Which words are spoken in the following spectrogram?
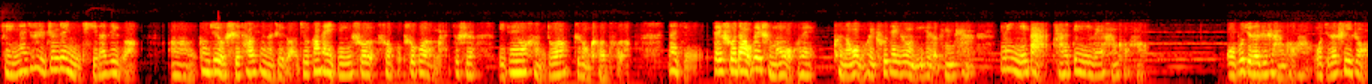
对，那就是针对你提的这个，嗯，更具有实操性的这个，就刚才已经说说说过了嘛，就是已经有很多这种科普了。那就再说到为什么我会可能我们会出现这种理解的偏差，因为你把它定义为喊口号，我不觉得这是喊口号，我觉得是一种。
